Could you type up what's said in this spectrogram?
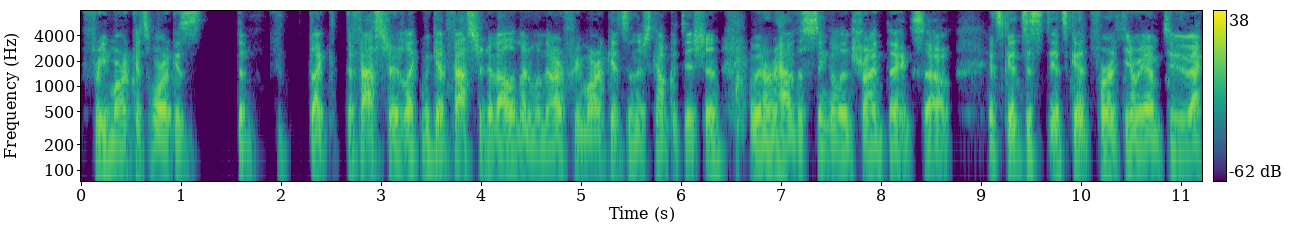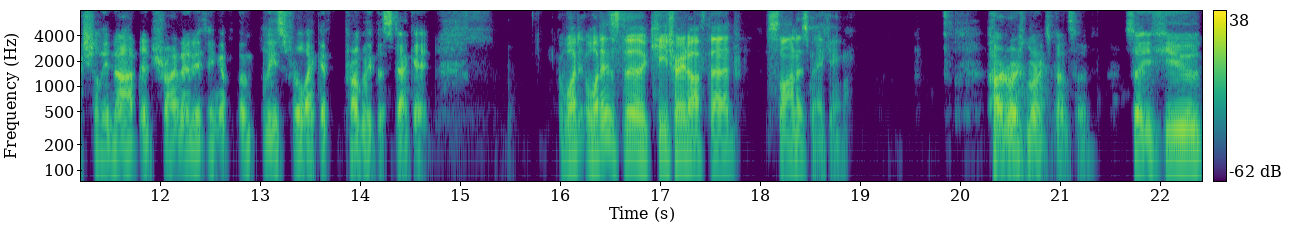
free markets work is the like the faster like we get faster development when there are free markets and there's competition and we don't have the single enshrined thing so it's good to it's good for ethereum to actually not enshrine anything at, least for like a, probably this decade what what is the key trade-off that solana is making hardware is more expensive so if you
